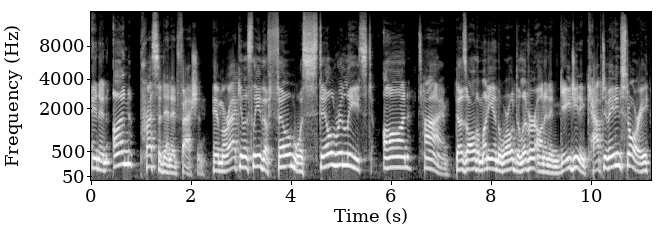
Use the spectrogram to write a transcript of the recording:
in an unprecedented fashion. And miraculously, the film was still released on time. Does all the money in the world deliver on an engaging and captivating story,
